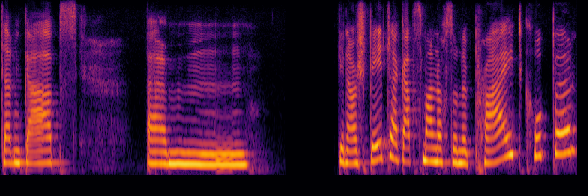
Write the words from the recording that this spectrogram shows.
Dann gab's ähm, genau später gab es mal noch so eine Pride-Gruppe.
